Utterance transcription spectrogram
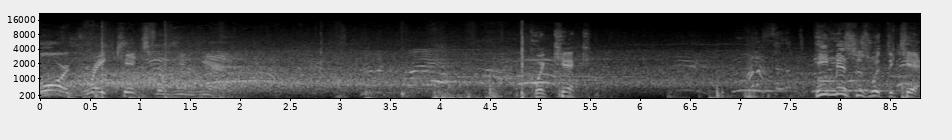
More great kicks from him here. Quick kick. He misses with the kick.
